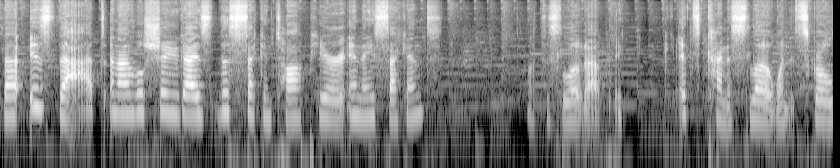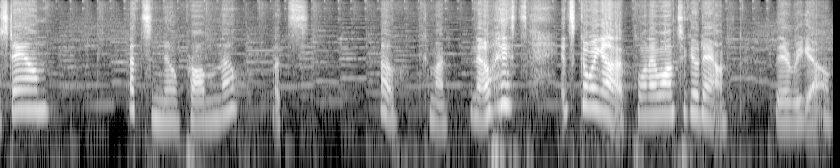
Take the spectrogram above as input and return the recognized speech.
That is that, and I will show you guys the second top here in a second. Let this load up. It, it's kind of slow when it scrolls down. That's no problem though. Let's... Oh, come on. No, it's, it's going up when I want to go down. There we go.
